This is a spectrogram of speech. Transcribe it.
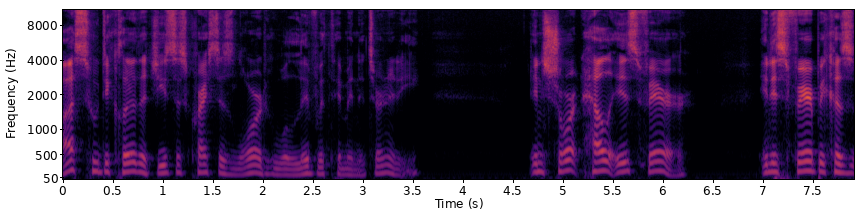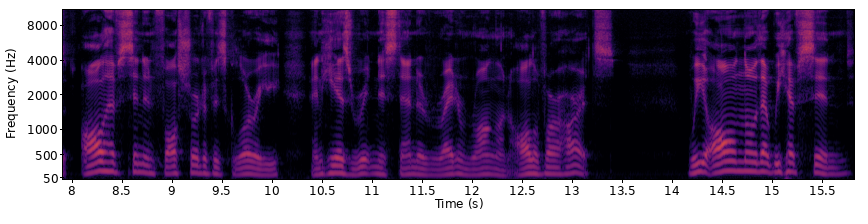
us who declare that Jesus Christ is Lord who will live with him in eternity. In short, hell is fair. It is fair because all have sinned and fall short of his glory, and he has written his standard of right and wrong on all of our hearts. We all know that we have sinned,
